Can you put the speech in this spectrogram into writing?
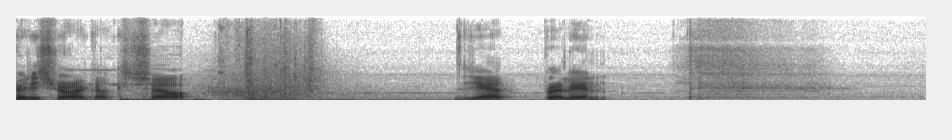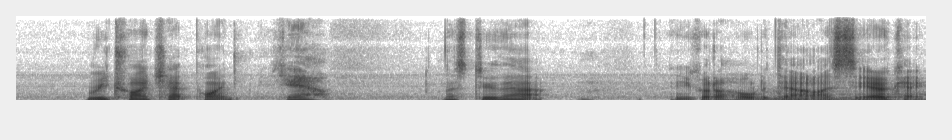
Pretty sure I got shot. Yep, brilliant. Retry checkpoint. Yeah, let's do that. you got to hold it down, I see. Okay.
